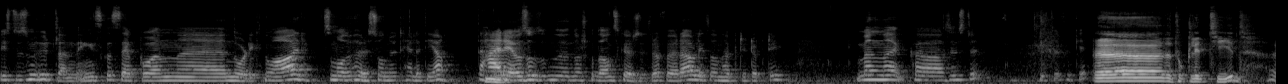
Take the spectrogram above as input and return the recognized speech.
Hvis du som utlending skal se på en eh, Nordic noir, så må det høres sånn ut hele tida. Det her Mm. er jo sånn som norsk og dansk høres ut fra før av. Litt sånn høpti-tøpti. Men eh, hva syns du? Det? Eh, det tok litt tid. Eh,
